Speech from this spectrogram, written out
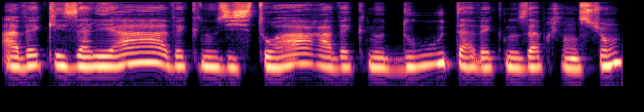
avec les aléas, avec nos histoires, avec nos doutes, avec nos appréhensions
